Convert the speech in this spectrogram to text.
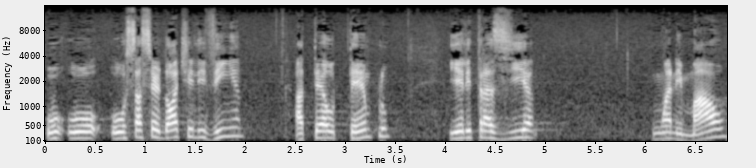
O, o, o sacerdote ele vinha até o templo e ele trazia um animal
